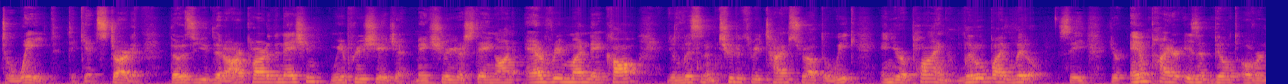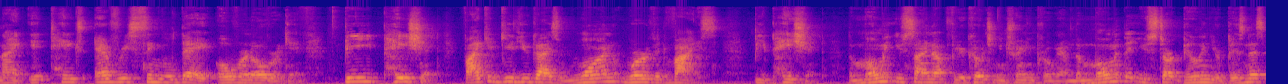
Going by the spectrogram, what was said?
to wait to get started. Those of you that are part of the nation, we appreciate you. Make sure you're staying on every Monday call. You're listening two to three times throughout the week and you're applying little by little. See, your empire isn't built overnight. It takes every single day over and over again. Be patient. If I could give you guys one word of advice, be patient the moment you sign up for your coaching and training program, the moment that you start building your business,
